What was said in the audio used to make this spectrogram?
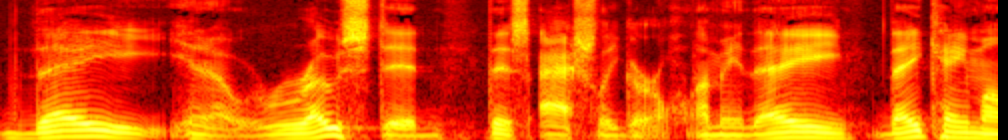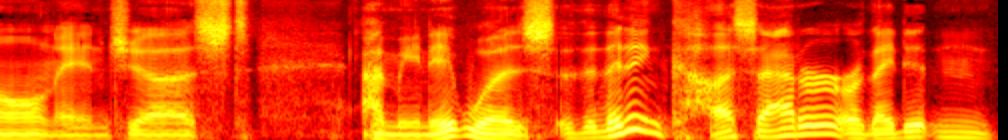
they, you know, roasted this Ashley girl. I mean, they they came on and just I mean, it was they didn't cuss at her or they didn't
